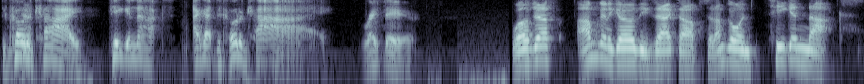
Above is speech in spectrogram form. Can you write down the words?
Dakota Kai, Tegan Nox. I got Dakota Kai right there. Well, Jeff, I'm going to go the exact opposite. I'm going Tegan Nox.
